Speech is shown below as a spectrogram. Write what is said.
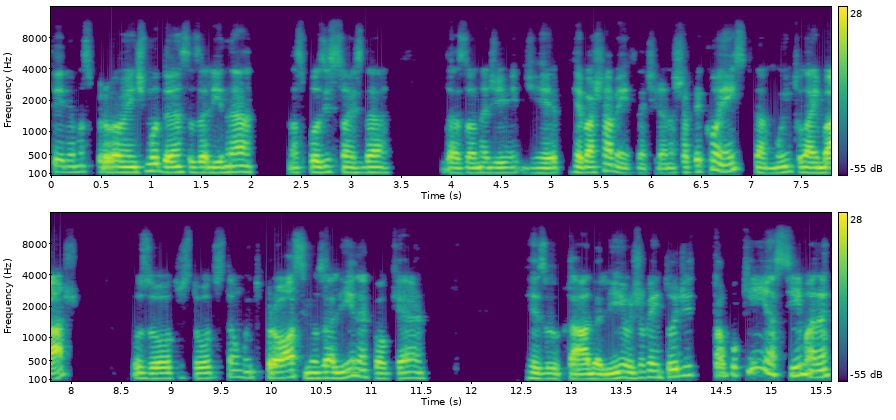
teremos provavelmente mudanças ali na, nas posições da, da zona de, de rebaixamento, né? tirando a Chapecoense, que está muito lá embaixo, os outros todos estão muito próximos ali, né? Qualquer resultado ali. O Juventude está um pouquinho acima, né?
